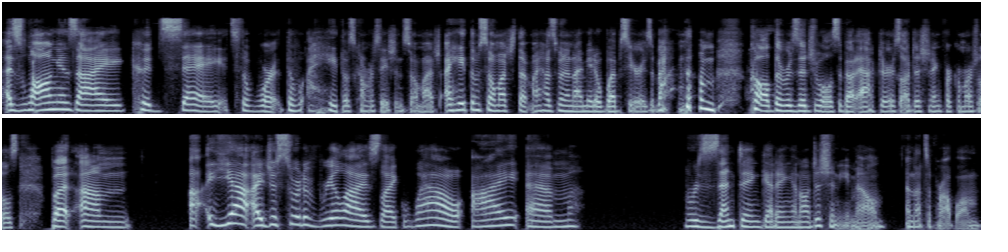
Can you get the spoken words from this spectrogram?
as long as I could say it's the word the I hate those conversations so much. I hate them so much that my husband and I made a web series about them called the residuals about actors auditioning for commercials. But um uh, yeah, I just sort of realized like, wow, I am resenting getting an audition email. And that's a problem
